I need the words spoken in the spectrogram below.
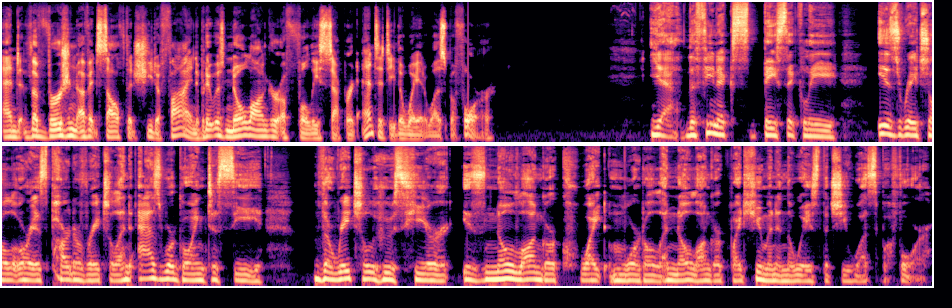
and the version of itself that she defined, but it was no longer a fully separate entity the way it was before. Yeah, the Phoenix basically is Rachel or is part of Rachel. And as we're going to see, the Rachel who's here is no longer quite mortal and no longer quite human in the ways that she was before.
